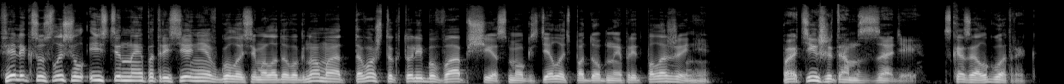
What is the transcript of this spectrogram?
Феликс услышал истинное потрясение в голосе молодого гнома от того, что кто-либо вообще смог сделать подобное предположение. «Потише там сзади», — сказал Готрек.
